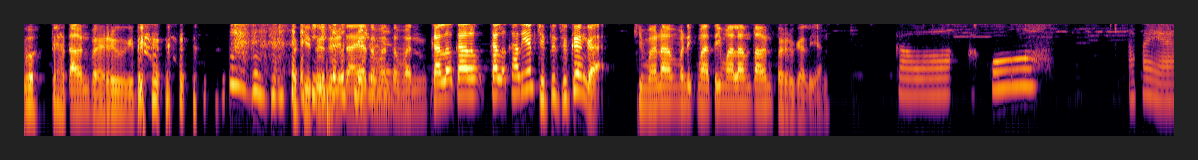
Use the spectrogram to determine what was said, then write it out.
wah udah tahun baru gitu begitu Iya, ceritanya teman-teman. Kalau kalau kalau kalian gitu juga nggak? Gimana menikmati malam tahun baru kalian? Kalau aku apa ya?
